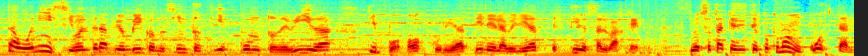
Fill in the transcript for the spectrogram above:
Está buenísimo el Drapion B con 210 puntos de vida, tipo oscuridad, tiene la habilidad estilo salvaje. Los ataques de este Pokémon cuestan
